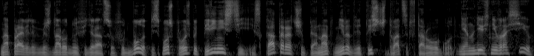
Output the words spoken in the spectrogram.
направили в Международную федерацию футбола письмо с просьбой перенести из Катара чемпионат мира 2022 года. Я надеюсь, не в Россию?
